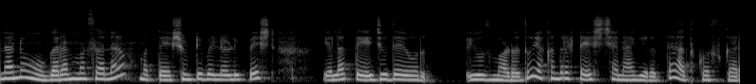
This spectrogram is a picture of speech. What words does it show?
ನಾನು ಗರಂ ಮಸಾಲ ಮತ್ತು ಶುಂಠಿ ಬೆಳ್ಳುಳ್ಳಿ ಪೇಸ್ಟ್ ಎಲ್ಲ ತೇಜುದೇ ಯೂಸ್ ಮಾಡೋದು. ಯಾಕಂದರೆ ಟೇಸ್ಟ್ ಚೆನ್ನಾಗಿರುತ್ತೆ ಅದಕ್ಕೋಸ್ಕರ.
